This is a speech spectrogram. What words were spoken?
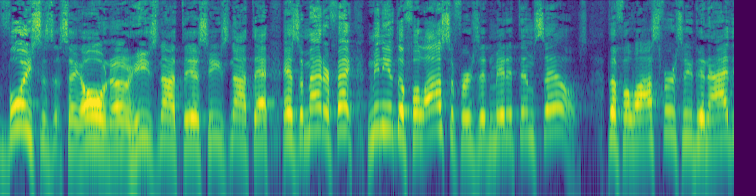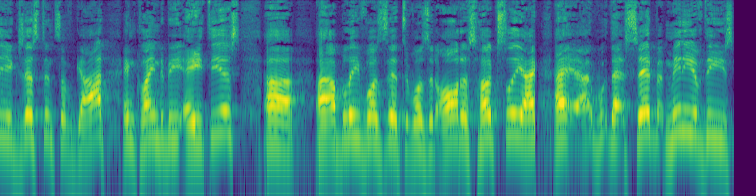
voices that say, oh no, he's not this, he's not that, as a matter of fact, many of the philosophers admit it themselves. The philosophers who deny the existence of God and claim to be atheists, uh, I believe was it was it Aldous Huxley I, I, I, that said, but many of these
